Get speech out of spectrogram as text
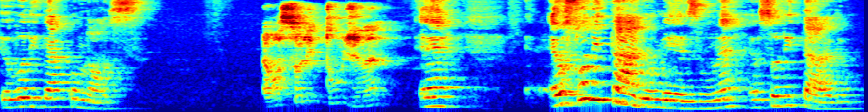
eu vou lidar com nós. É uma solitude, né? É, é o solitário mesmo, né? É o solitário.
